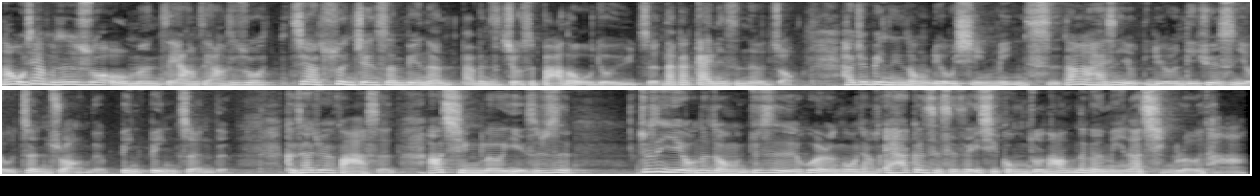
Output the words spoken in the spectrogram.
然后我现在不是说我们怎样怎样，是说现在瞬间身边的百分之九十八都有忧郁症，大概概念是那种，它就变成一种流行名词。当然还是有有人的确是有症状的病病症的，可是它就会发生。然后情了也是，就是就是也有那种，就是会有人跟我讲说，哎，他跟谁谁谁一起工作，然后那个人每天都要情了他。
